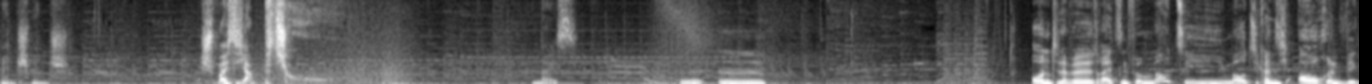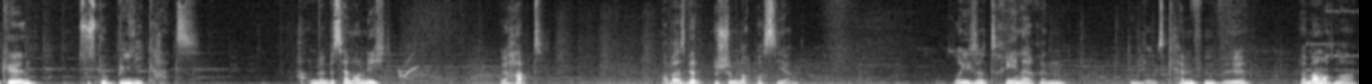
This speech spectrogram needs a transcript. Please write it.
Mensch, Mensch. Ich schmeiß dich ab. Nice. Mm -mm. Und Level 13 für Mauzi. Mauzi kann sich auch entwickeln zu Snobilikat. Hatten wir bisher noch nicht gehabt. Aber es wird bestimmt noch passieren. So, hier ist eine Trainerin, die mit uns kämpfen will. Dann machen wir es mal.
